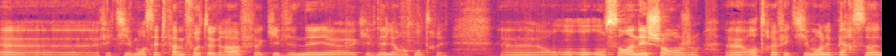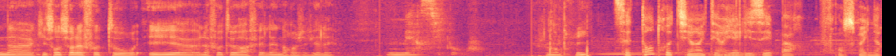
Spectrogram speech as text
euh, effectivement, cette femme photographe qui venait, euh, qui venait les rencontrer. On, sent un échange entre effectivement les personnes qui sont sur la photo et la photographe Hélène Roger-Violet. Merci beaucoup. Je vous en prie. Cet entretien a été réalisé par France Weiner.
